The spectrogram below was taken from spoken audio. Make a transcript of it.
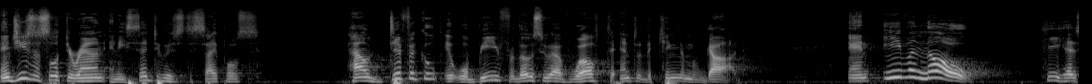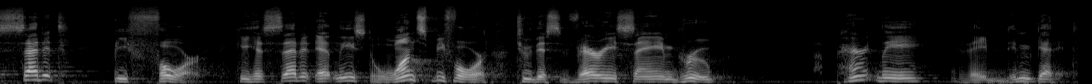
And Jesus looked around and he said to his disciples, How difficult it will be for those who have wealth to enter the kingdom of God. And even though he has said it before, he has said it at least once before to this very same group, apparently they didn't get it.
